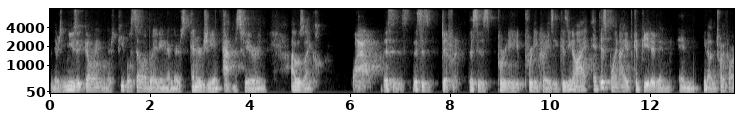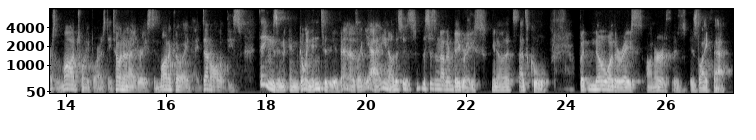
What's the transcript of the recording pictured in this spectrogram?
and there's music going and there's people celebrating and there's energy and atmosphere and i was like wow this is this is different. This is pretty pretty crazy. Because you know i at this point i had competed in in you know the 24 hours of le mans 24 hours daytona. I had raced in monaco. I'd, I'd done all of these things and, and going into the event i was like yeah you know this is this is another big race. You know that's that's cool. But no other race on earth is is like that.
